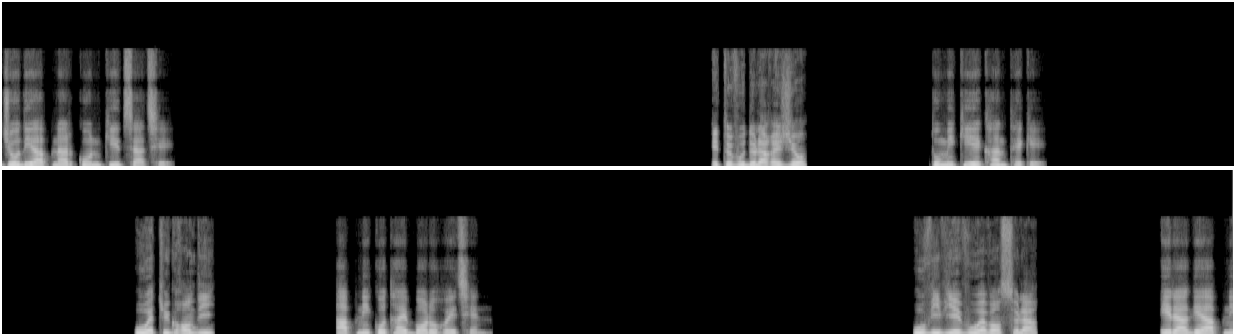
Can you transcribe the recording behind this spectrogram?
যদি আপনার কোন কিডস আছে Êtes-vous de la région তুমি কি এখান থেকে Où as-tu grandi আপনি কোথায় বড় হয়েছেন Où viviez-vous avant cela এর আগে আপনি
